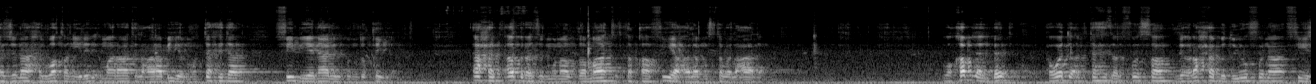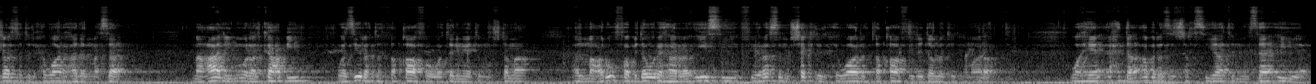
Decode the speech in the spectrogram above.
الجناح الوطني للإمارات العربية المتحدة في بينال البندقية. أحد أبرز المنظمات الثقافية على مستوى العالم. وقبل البدء أود أن أنتهز الفرصة لأرحب بضيوفنا في جلسة الحوار هذا المساء. معالي نور الكعبي وزيرة الثقافة وتنمية المجتمع المعروفة بدورها الرئيسي في رسم شكل الحوار الثقافي لدولة الإمارات. وهي إحدى أبرز الشخصيات النسائية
